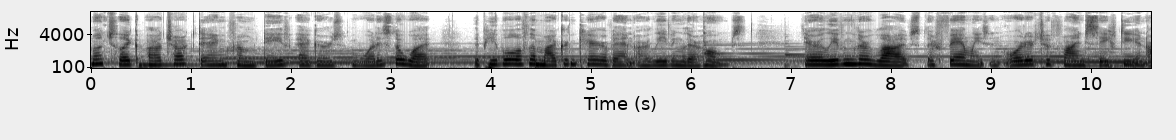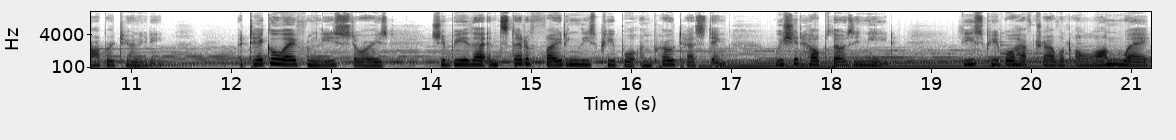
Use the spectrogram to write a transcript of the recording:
Much like Achak Deng from Dave Eggers' What is the What, the people of the migrant caravan are leaving their homes. They are leaving their lives, their families, in order to find safety and opportunity. A takeaway from these stories should be that instead of fighting these people and protesting, we should help those in need. These people have traveled a long way,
